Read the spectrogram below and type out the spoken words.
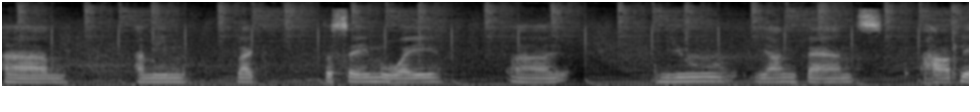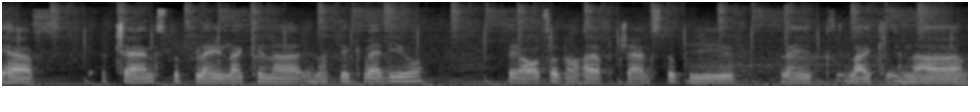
Um, I mean, like the same way uh, new young bands hardly have a chance to play like in a in a big venue. They also don't have a chance to be played like in a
